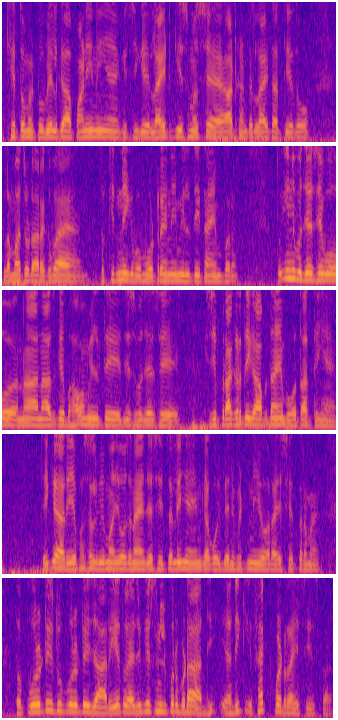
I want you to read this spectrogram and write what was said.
खेतों में ट्यूबवेल का पानी नहीं है, किसी के लाइट की समस्या है, आठ घंटे लाइट आती है तो लंबा चौड़ा रकबा है तो कितनी की वो मोटरें नहीं मिलती टाइम पर। तो इन वजह से वो ना अनाज के भाव मिलते, जिस वजह से किसी प्राकृतिक आपदाएँ बहुत आती हैं। ठीक है, और ये फ़सल बीमा योजनाएँ जैसी चली हैं, इनका कोई बेनिफिट नहीं हो रहा है इस क्षेत्र में। तो पुरटी टू पुरटी जा रही है तो एजुकेशनल पर बड़ा अधिक अधिक इफ़ेक्ट पड़ रहा है इस चीज़ पर।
